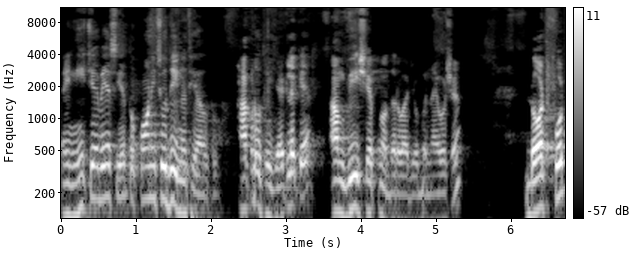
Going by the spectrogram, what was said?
અહીં નીચે બેસીએ તો કોણી સુધી નથી આવતું. હાંકડું થઈ જાય. એટલે કે આમ વી શેપનો દરવાજો બનાવ્યો છે. દોઢ ફૂટ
